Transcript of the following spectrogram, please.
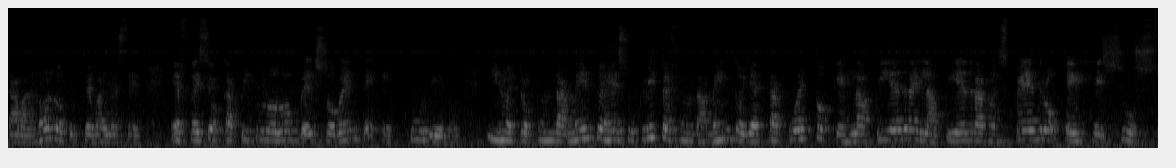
Cabanón, lo que usted vaya a hacer. Efesios capítulo 2, verso 20, estúdielo. Y nuestro fundamento es Jesucristo, el fundamento ya está puesto, que es la piedra, y la piedra no es Pedro, es Jesús.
